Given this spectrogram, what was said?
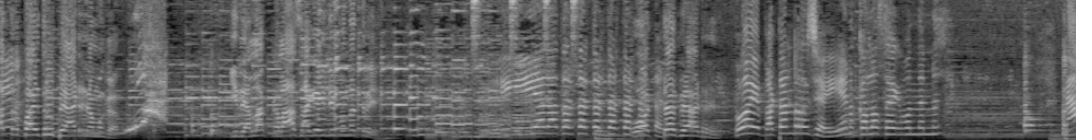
ಹತ್ತು ರೂಪಾಯಿ ಇದ್ರು ಬ್ಯಾಡ್ರಿ ನಮಗ. ಇದೆಲ್ಲ ಕ್ಲಾಸ್ ಆಗೇ ಇಲ್ಲಿ ಬಂದತ್ರಿ. ಒಟ್ಟ. ಬ್ಯಾಡ್ರಿ. ಓಯ್ ಬಟನ್ ರಜ ಏನು ಕಲಸ ಆಗಿ ಬಂದನ್ನ ನಾ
